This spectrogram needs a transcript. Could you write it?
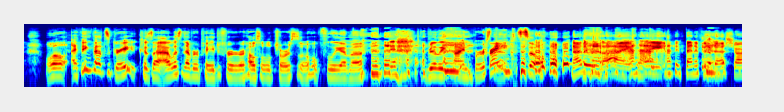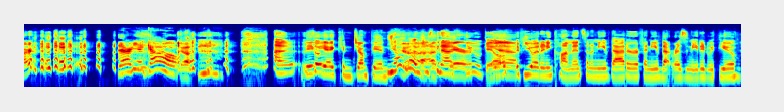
well, I think that's great because I, I, was never paid for household chores, so hopefully I'm a really kind person. Great. So neither was I. Right, it benefited us, Shar. There you go. Yeah. Uh, Maybe so, I can jump in. Yeah, yeah I was just going to ask you, Gail, yeah. if you had any comments on any of that or if any of that resonated with you.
